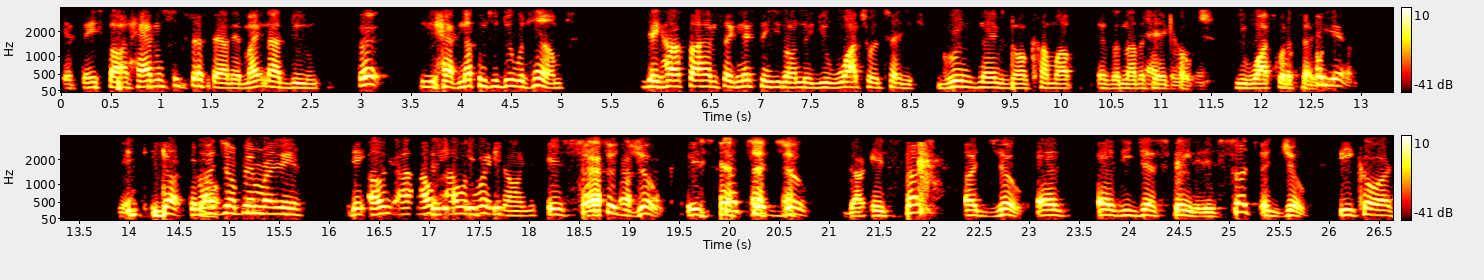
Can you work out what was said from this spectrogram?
if they start having success down there, it might not do, but you have nothing to do with him. They start having Say Next thing you're gonna do, you watch what it tell you. Gruden's name is gonna come up as another Absolutely. head coach. You watch what it tell you. Oh yeah. Yeah. Duck, can so, I jump in right here? They, oh, I, I, I was waiting on you. It's such a joke. It's such a joke, Duck. It's such a joke, as as he just stated. It's such a joke because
